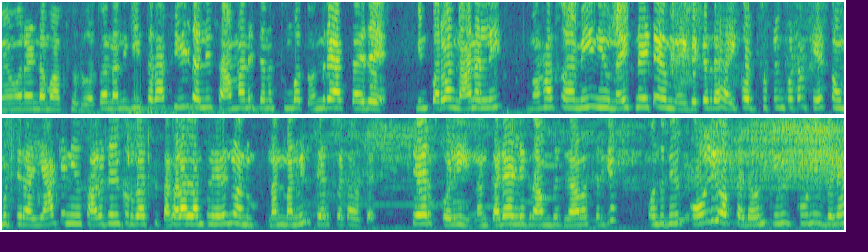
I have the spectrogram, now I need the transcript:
ಮೆಮೊರಾಂಡಮ್ ಹಾಕ್ಸೋದು. ಅಥವಾ ನನಗೆ ಈ ತರ ಫೀಲ್ಡ್ ಅಲ್ಲಿ ಸಾಮಾನ್ಯ ಜನ ತುಂಬಾ ತೊಂದರೆ ಆಗ್ತಾ ಇದೆ. ನಿಮ್ ಪರವಾಗಿ ನಾನಲ್ಲಿ ಮಹಾಸ್ವಾಮಿ, ನೀವು ನೈಟ್ ನೈಟೇ ಬೇಕಾದ್ರೆ ಹೈಕೋರ್ಟ್ ಸುಪ್ರೀಂ ಕೋರ್ಟ್ ಅಲ್ಲಿ ಕೇಸ್ ತಗೊಂಡ್ಬಿಡ್ತೀರಾ? ಯಾಕೆ ನೀವು ಸಾರ್ವಜನಿಕರು ತಗೊಳಲ್ಲ ಅಂತ ಹೇಳಿ ನಾನು ನನ್ನ ಮನವಿನ ಸೇರಿಸ್ಬೇಕಾಗುತ್ತೆ. ಸೇರಿಸ್ಕೊಳ್ಳಿ. ನನ್ನ ಕಡೆಹಳ್ಳಿ ಗ್ರಾಮದ ಗ್ರಾಮಸ್ಥರಿಗೆ ಒಂದು ದಿನ ಕೂಲಿ ಹೋಗ್ತಾ ಇದೆ. ಒಂದು ದಿನದ ಕೂಲಿ ಬೆಲೆ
